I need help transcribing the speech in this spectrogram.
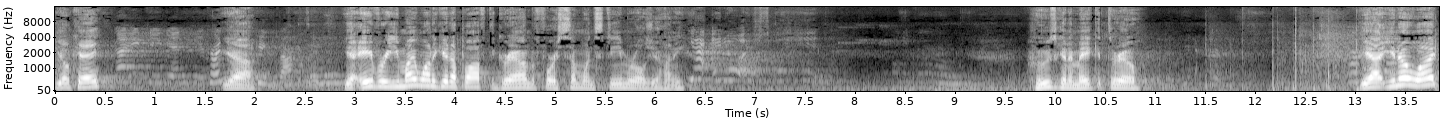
you okay? Yeah. Yeah, Avery, you might want to get up off the ground before someone steamrolls you, honey. Yeah, I know. I just hit. Who's going to make it through? Yeah, you know what?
